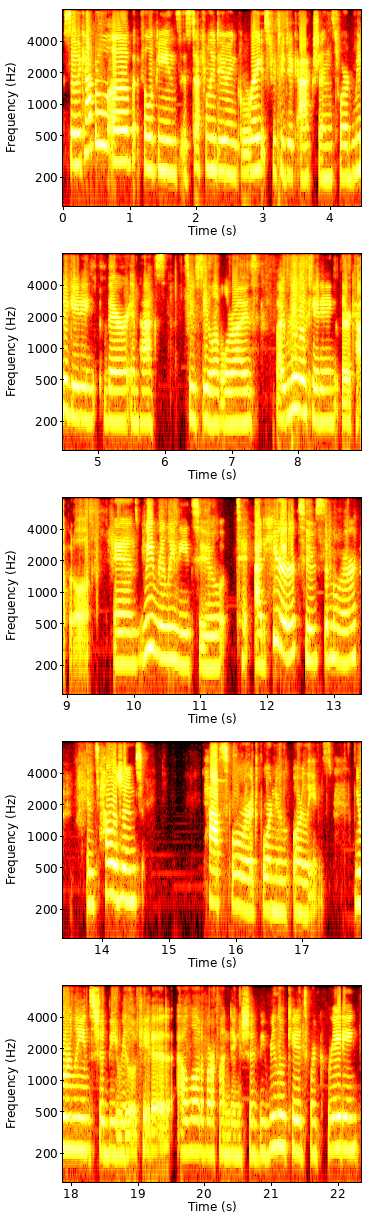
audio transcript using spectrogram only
So the capital of Philippines is definitely doing great strategic actions toward mitigating their impacts to sea level rise by relocating their capital. And we really need to, adhere to similar intelligent paths forward for New Orleans. New Orleans should be relocated. A lot of our funding should be relocated toward creating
